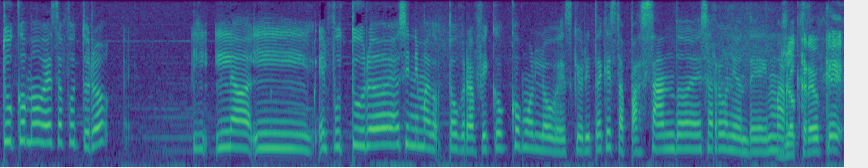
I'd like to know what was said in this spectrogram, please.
¿Tú cómo ves a futuro la- el futuro cinematográfico como lo ves que ahorita que está pasando en esa reunión de Marvel? yo creo que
